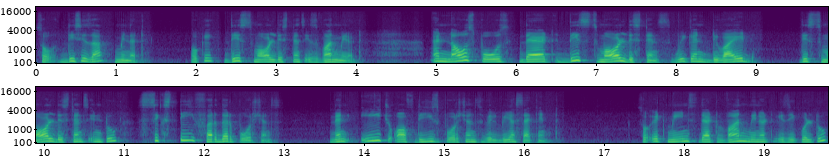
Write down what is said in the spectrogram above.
So, this is a minute, okay. this small distance is 1 minute and now suppose that this small distance we can divide this small distance into 60 further portions then each of these portions will be a second. So, it means that 1 minute is equal to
